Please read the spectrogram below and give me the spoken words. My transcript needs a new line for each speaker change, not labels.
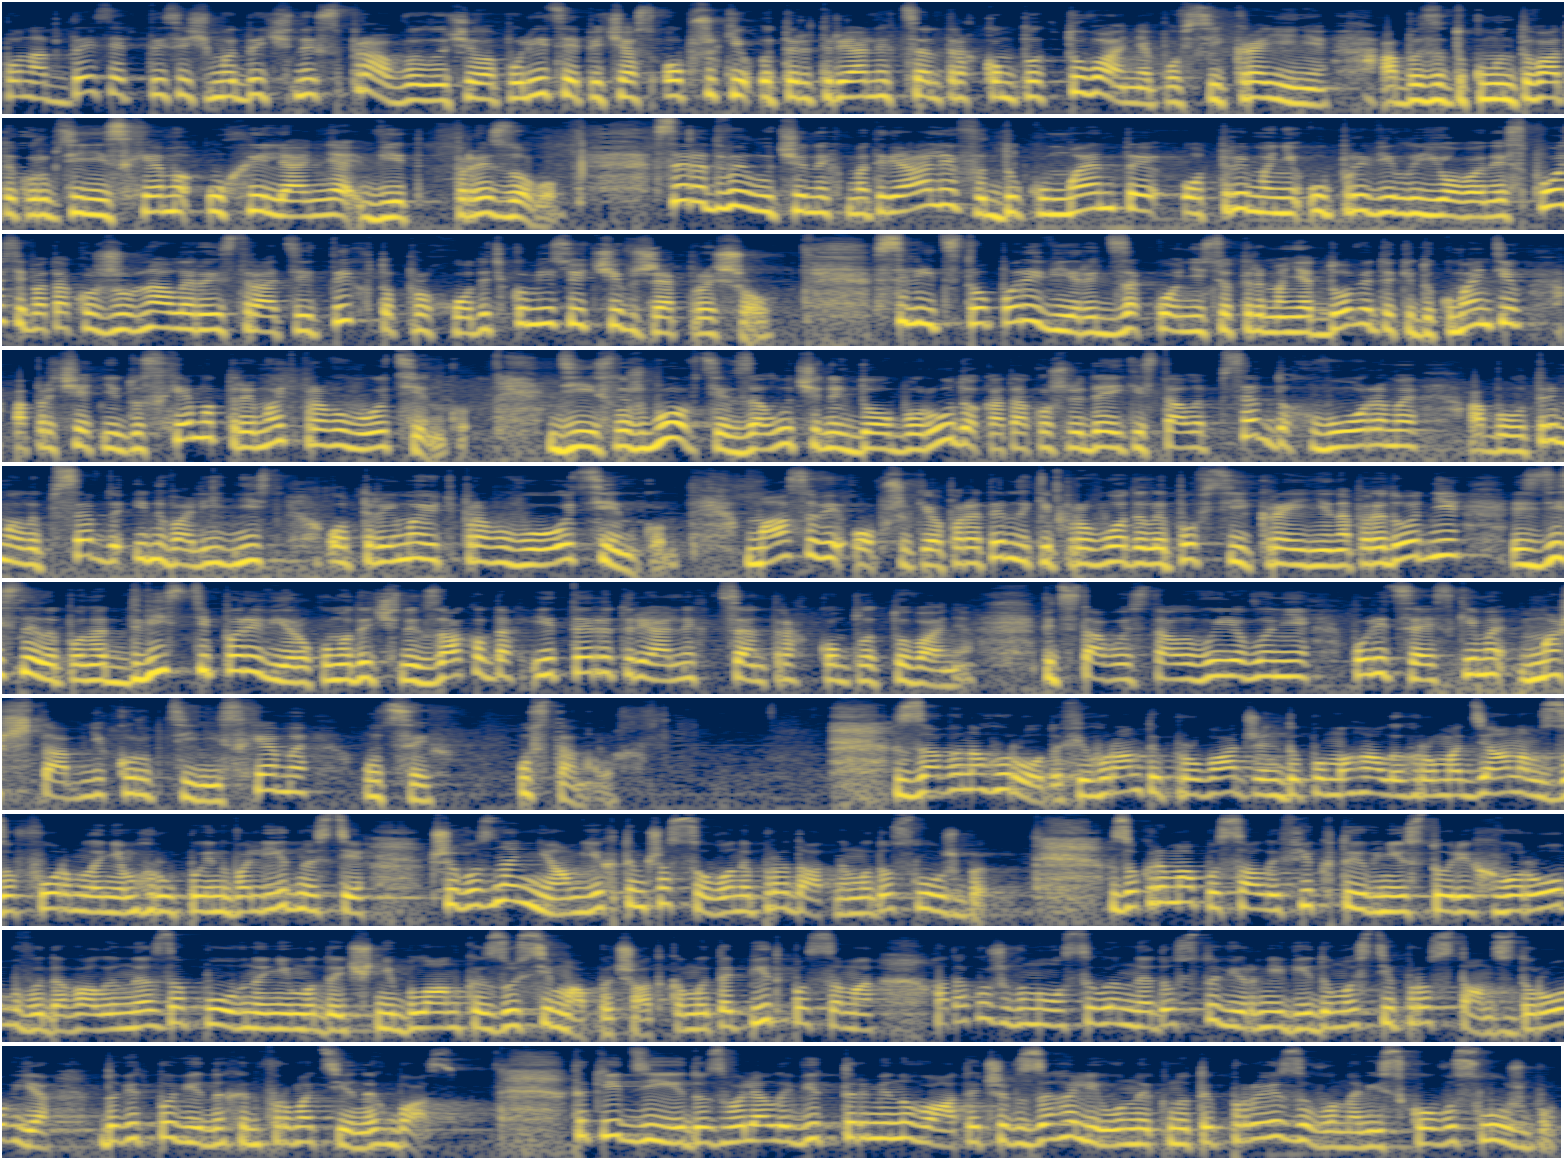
Понад 10 тисяч медичних справ вилучила поліція під час обшуків у територіальних центрах комплектування по всій країні, аби задокументувати корупційні схеми ухиляння від призову. Серед вилучених матеріалів документи, отримані у привілейований спосіб, а також журнали реєстрації тих, хто проходить комісію чи вже пройшов. Слідство перевірить законність отримання довідок і документів, а причетні до схем отримають правову оцінку. Дії службовців, залучених до оборудок, а також людей, які стали псевдохворими або отримали псевдоінвалідність, отримають правову оцінку. Масові обшуки оперативники проводили по всій країні напередодні, здійснили понад 200 перевірок у медичних закладах і територіальних центрах комплектування. Підставою стали виявлені поліцейськими масштабні корупційні схеми у цих установах.
За винагороду фігуранти проваджень допомагали громадянам з оформленням групи інвалідності чи визнанням їх тимчасово непридатними до служби. Зокрема, писали фіктивні історії хвороб, видавали незаповнені медичні бланки з усіма печатками та підписами, а також вносили недостовірні відомості про стан здоров'я до відповідних інформаційних баз. Такі дії дозволяли відтермінувати чи взагалі уникнути призову на військову службу.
